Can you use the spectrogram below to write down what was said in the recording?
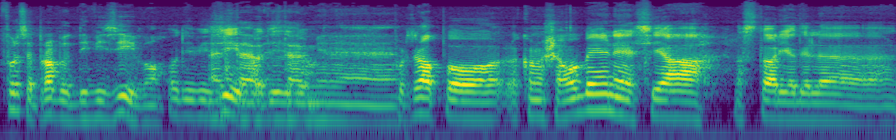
Forse proprio divisivo. O divisivo, ter- termine... purtroppo la conosciamo bene, sia la storia del,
